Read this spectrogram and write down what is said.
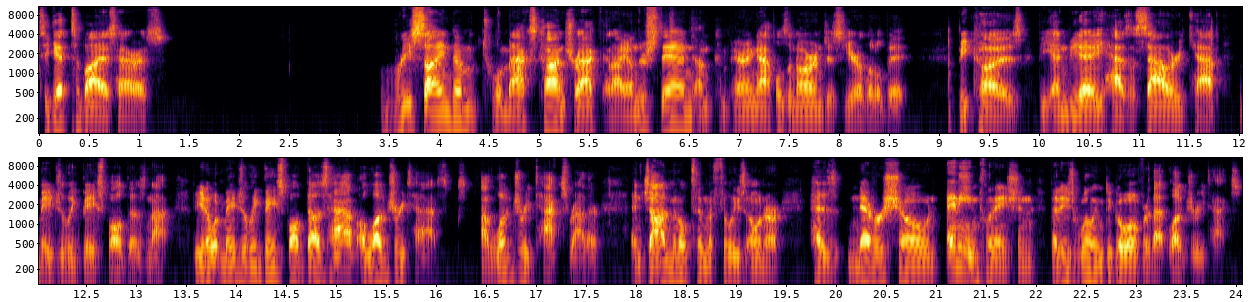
to get Tobias Harris, re signed him to a max contract, and I understand I'm comparing apples and oranges here a little bit because the NBA has a salary cap, Major League Baseball does not. But you know what Major League Baseball does have? A luxury tax, a luxury tax rather. And John Middleton, the Phillies owner, has never shown any inclination that he's willing to go over that luxury tax.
